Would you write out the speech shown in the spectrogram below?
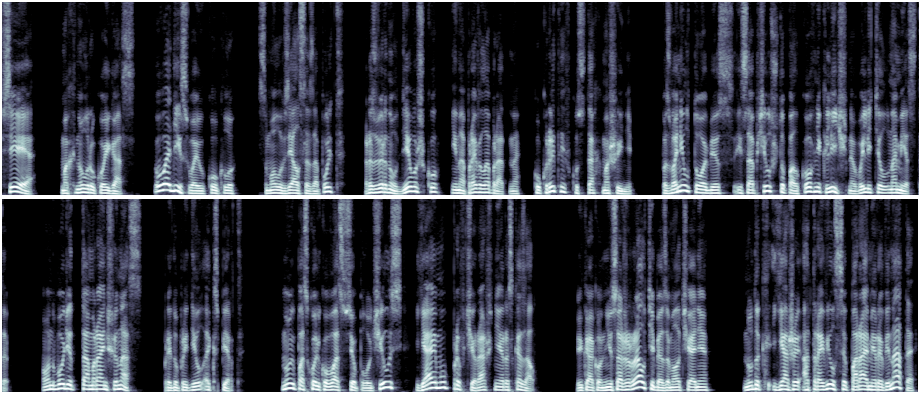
«Все!» Махнул рукой Газ. «Уводи свою куклу». Смол взялся за пульт, развернул девушку и направил обратно, к укрытой в кустах машине. Позвонил Тобиас и сообщил, что полковник лично вылетел на место. «Он будет там раньше нас», — предупредил эксперт. «Ну и поскольку у вас все получилось, я ему про вчерашнее рассказал». «И как, он не сожрал тебя за молчание?» «Ну так я же отравился парами равината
